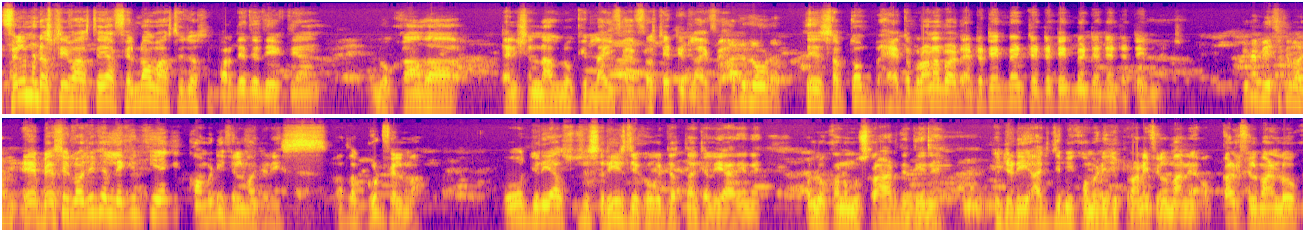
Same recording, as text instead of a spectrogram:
ਫਿਲਮ ਇੰਡਸਟਰੀ ਵਾਸਤੇ ਜਾਂ ਫਿਲਮਾਂ ਵਾਸਤੇ ਜੋ ਅਸੀਂ ਪਰਦੇ ਤੇ ਦੇਖਦੇ ਹਾਂ ਲੋਕਾਂ ਦਾ ਟੈਨਸ਼ਨ ਨਾਲ ਲੋਕੀ ਲਾਈਫ ਹੈ ਫਰਸਟ੍ਰੇਟਿਡ ਲਾਈਫ ਹੈ। ਤੇ ਸਭ ਤੋਂ ਹੈ ਤਾਂ ਪੁਰਾਣਾ world entertainment entertainment and entertainment ਇਹਦਾ ਬੇਸਿਕ ਲੌਜੀਕ ਇਹ ਬੇਸਿਕ ਲੌਜੀਕ ਹੈ ਲੇਕਿਨ ਕੀ ਹੈ ਕਿ ਕਾਮੇਡੀ ਫਿਲਮਾਂ ਜਿਹੜੀ ਮਤਲਬ ਗੁੱਡ ਫਿਲਮਾਂ ਉਹ ਜਿਹੜੀਆਂ ਤੁਸੀਂ ਸੀਰੀਜ਼ ਦੇਖੋਗੇ ਜਦ ਤੱਕ ਚੱਲੀ ਆ ਰਹੀਆਂ ਨੇ ਉਹ ਲੋਕਾਂ ਨੂੰ ਮੁਸਕਰਾਹਟ ਦਿੰਦੀਆਂ ਨੇ। ਤੇ ਜਿਹੜੀ ਅੱਜ ਦੀ ਵੀ ਕਾਮੇਡੀ ਦੀ ਪੁਰਾਣੀ ਫਿਲਮਾਂ ਨੇ ਉਹ ਕਲਟ ਫਿਲਮਾਂ ਨੇ ਲੋਕ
